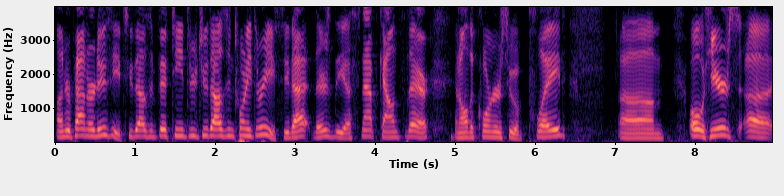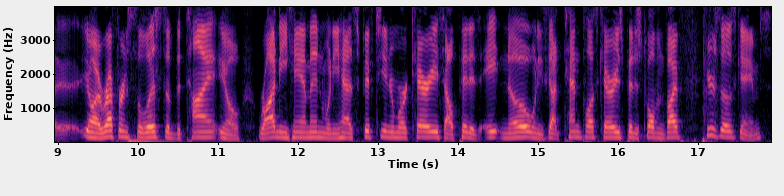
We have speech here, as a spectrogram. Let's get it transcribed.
under Pat Narduzzi, 2015 through 2023. See that? There's the uh, snap counts there, and all the corners who have played. Um, oh, here's uh, you know I referenced the list of the time you know Rodney Hammond when he has 15 or more carries. How Pitt is 8 0 when he's got 10 plus carries. Pitt is 12 and 5. Here's those games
